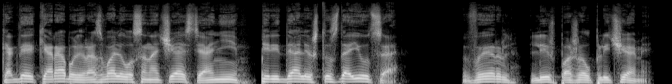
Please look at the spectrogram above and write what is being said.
Когда их корабль разваливался на части, они передали, что сдаются. Верль лишь пожал плечами.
